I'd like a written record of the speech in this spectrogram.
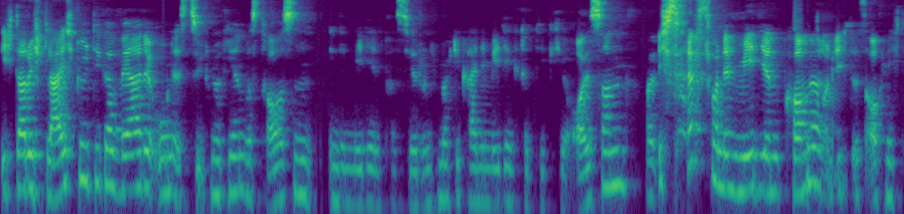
ich dadurch gleichgültiger werde, ohne es zu ignorieren, was draußen in den Medien passiert. Und ich möchte keine Medienkritik hier äußern, weil ich selbst von den Medien komme und ich das auch nicht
